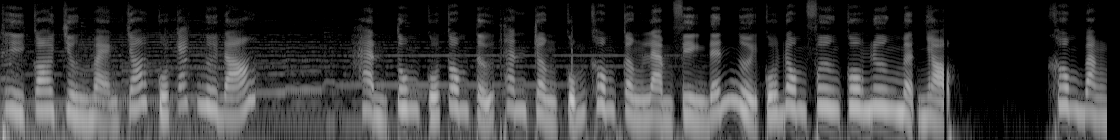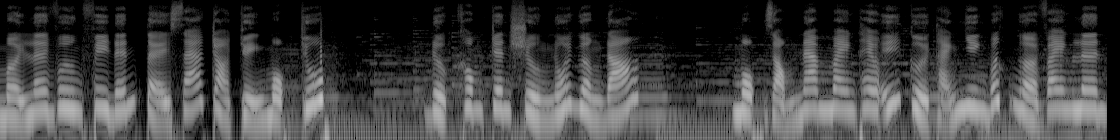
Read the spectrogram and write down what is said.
Thì coi chừng mạng chó của các ngươi đó Hành tung của công tử Thanh Trần cũng không cần làm phiền đến người của Đông Phương cô nương mệt nhọc. Không bằng mời Lê Vương Phi đến tệ xá trò chuyện một chút. Được không trên sườn núi gần đó. Một giọng nam mang theo ý cười thản nhiên bất ngờ vang lên.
